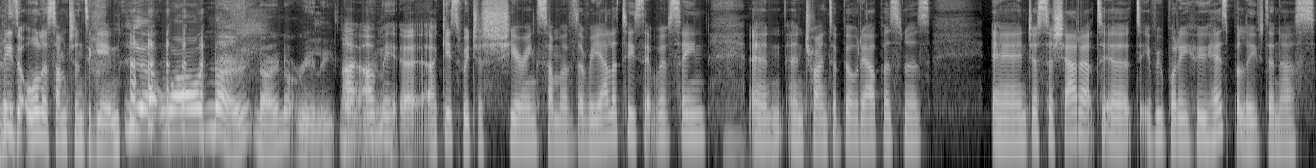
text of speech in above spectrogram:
These are all assumptions again. yeah, well, no, no, not really. Not I, I mean, uh, I guess we're just sharing some of the realities that we've seen and, and trying to build our business. And just a shout out to, to everybody who has believed in us.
